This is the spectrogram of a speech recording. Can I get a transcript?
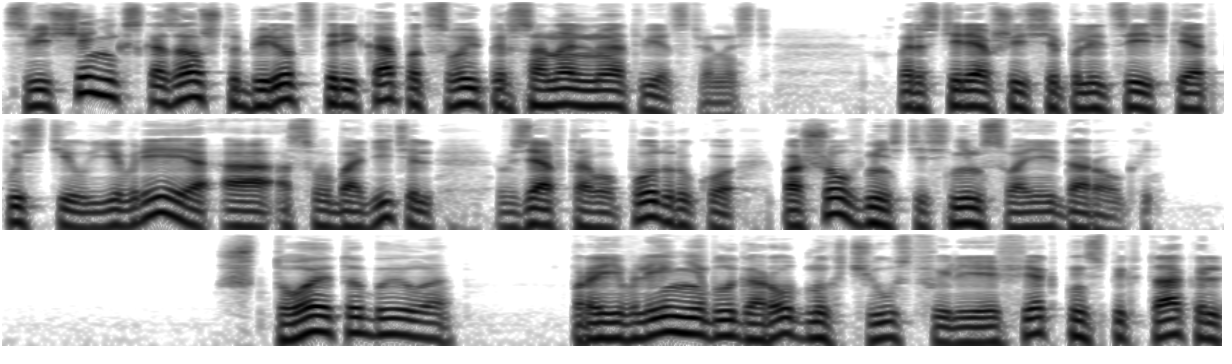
священник сказал, что берет старика под свою персональную ответственность. Растерявшийся полицейский отпустил еврея, а освободитель, взяв того под руку, пошел вместе с ним своей дорогой. Что это было? Проявление благородных чувств или эффектный спектакль,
